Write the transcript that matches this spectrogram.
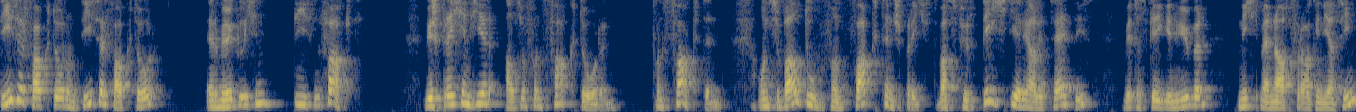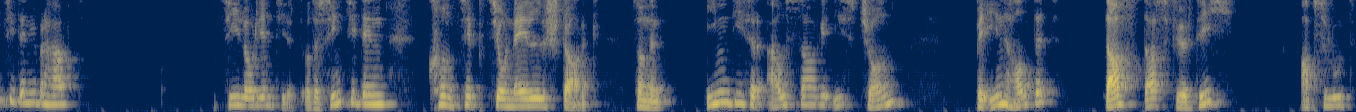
dieser Faktor und dieser Faktor ermöglichen diesen Fakt. Wir sprechen hier also von Faktoren, von Fakten. Und sobald du von Fakten sprichst, was für dich die Realität ist, wird das Gegenüber nicht mehr nachfragen, ja, sind sie denn überhaupt zielorientiert oder sind sie denn konzeptionell stark? Sondern in dieser Aussage ist schon beinhaltet, dass das für dich absolut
